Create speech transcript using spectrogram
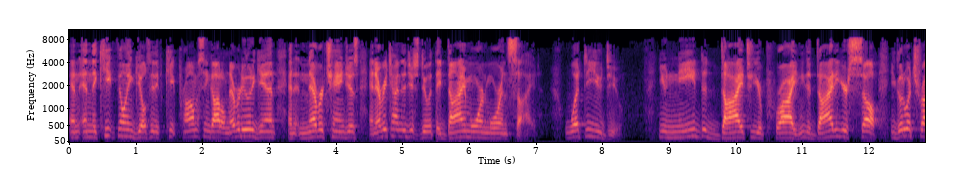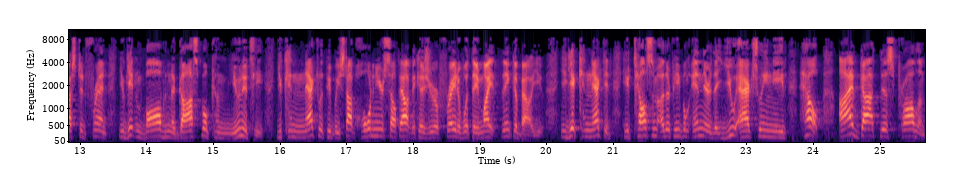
And, and they keep feeling guilty. They keep promising God I'll never do it again. And it never changes. And every time they just do it, they die more and more inside. What do you do? You need to die to your pride. You need to die to yourself. You go to a trusted friend. You get involved in the gospel community. You connect with people. You stop holding yourself out because you're afraid of what they might think about you. You get connected. You tell some other people in there that you actually need help. I've got this problem.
